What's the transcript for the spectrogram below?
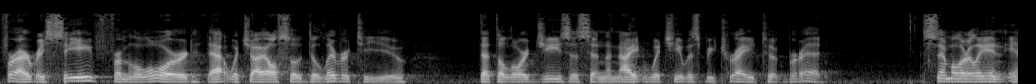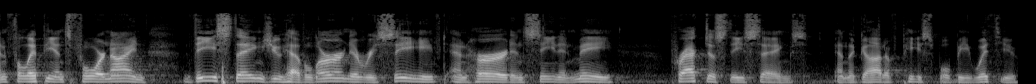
For I received from the Lord that which I also delivered to you, that the Lord Jesus, in the night in which he was betrayed, took bread. Similarly, in, in Philippians 4 9, these things you have learned and received and heard and seen in me, practice these things, and the God of peace will be with you.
